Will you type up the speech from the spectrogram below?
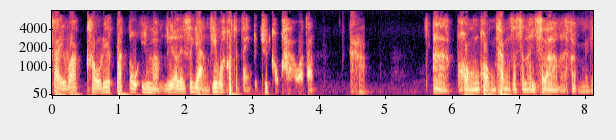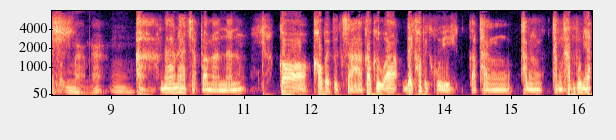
ใจว่าเขาเรียกว่าโตะอิหมัมหรืออะไรสักอย่างที่ว่าเขาจะแต่งเป็นชุดขาวๆอะตามครับ อ่าของของทางศาสนาอิสลามนะครับน่าจะโตะอิหม่ามนะอืมอ่าน่าน่าจะประมาณนั้น ก็เขาไปปรึกษาก็คือว่าได้เข้าไปคุยกับทางทางทางท่านผู้เนี้ย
